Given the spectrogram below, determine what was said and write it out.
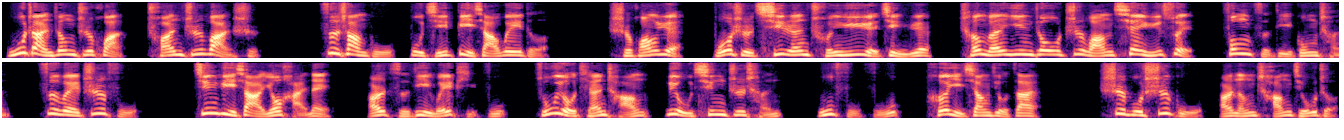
无战争之患，传之万世。自上古不及陛下威德。始皇曰：“博士其人淳于越进曰：‘臣闻殷周之王千余岁，封子弟功臣，自谓知府。今陛下有海内，而子弟为匹夫，足有田长六卿之臣，无辅服，何以相救哉？事不失古而能长久者，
